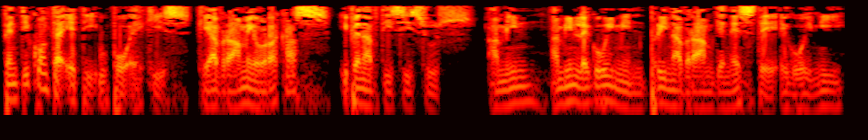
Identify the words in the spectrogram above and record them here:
Πεντικόντα έτη ουπο έκεις, και Αβραάμ εωρακάς, είπεν αυτής Ιησούς. Αμήν, αμήν λέγω ημίν, πριν Αβραάμ γενέστε εγώ ημί,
